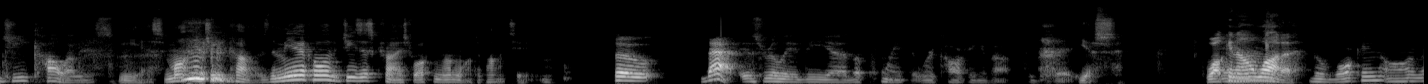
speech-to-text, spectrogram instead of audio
G. Collins. Yes, Martin G. Collins, The Miracle of Jesus Christ Walking on Water, Part 2. So that is really the uh, the point that we're talking about today. Yes. Walking on water. The walking on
